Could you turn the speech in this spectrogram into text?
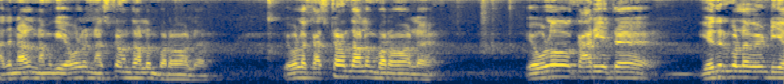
அதனால் நமக்கு எவ்வளோ நஷ்டம் வந்தாலும் பரவாயில்ல. எவ்வளோ கஷ்டம் வந்தாலும் பரவாயில்ல. எவ்வளோ காரியத்தை எதிர்கொள்ள வேண்டிய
